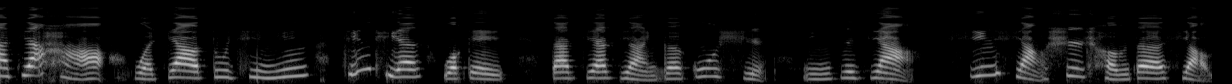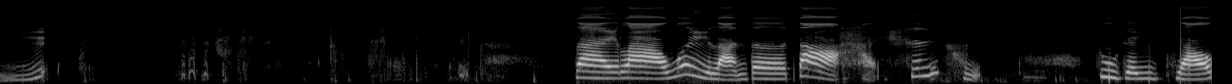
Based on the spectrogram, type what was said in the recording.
大家好，我叫杜庆英。今天我给大家讲一个故事，名字叫《心想事成的小鱼》。在那蔚蓝的大海深处，住着一条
